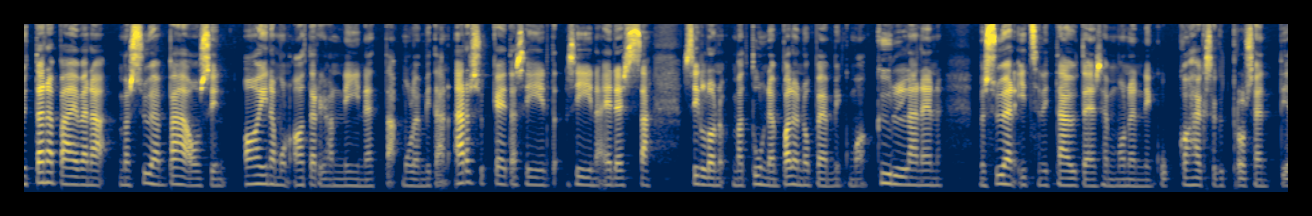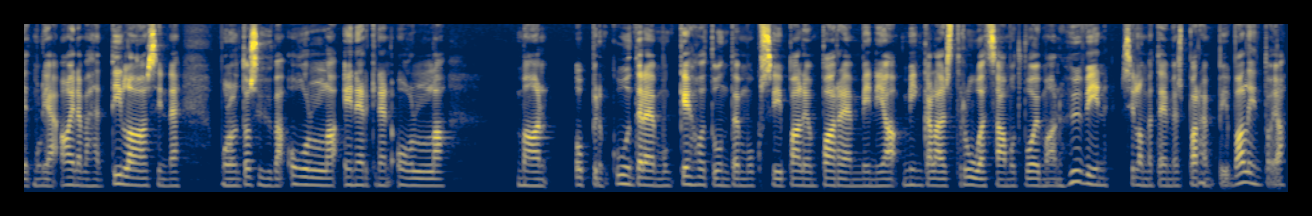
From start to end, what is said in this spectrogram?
Nyt tänä päivänä mä syön pääosin aina mun aterian niin, että mulla ei mitään ärsykkeitä siinä edessä. Silloin mä tunnen paljon nopeammin, kun mä oon kyllänen. Mä syön itseni täyteen semmonen niin kuin 80 prosenttia, että mulla jää aina vähän tilaa sinne. Mulla on tosi hyvä olla, energinen olla. Mä oon oppinut kuuntelemaan mun kehotuntemuksia paljon paremmin ja minkälaiset ruuat saa mut voimaan hyvin. Silloin mä teen myös parempia valintoja.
